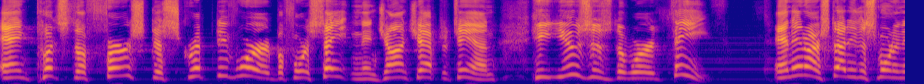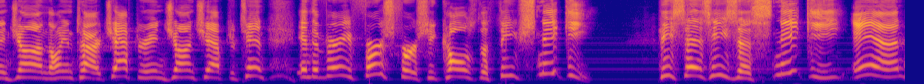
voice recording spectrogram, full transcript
and puts the first descriptive word before Satan in John chapter 10, he uses the word thief. And in our study this morning in John, the entire chapter in John chapter 10, in the very first verse, he calls the thief sneaky. He says he's a sneaky and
